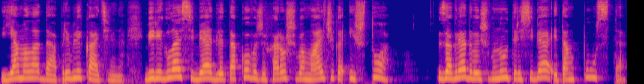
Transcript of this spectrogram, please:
Я молода, привлекательна, берегла себя для такого же хорошего мальчика, и что? Заглядываешь внутрь себя, и там пусто.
